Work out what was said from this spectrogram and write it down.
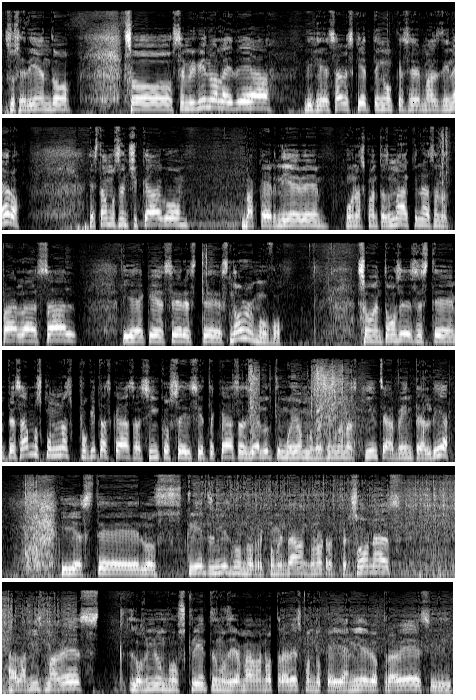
sucediendo. So, se me vino la idea, dije, ¿sabes qué? Tengo que hacer más dinero. Estamos en Chicago, va a caer nieve, unas cuantas máquinas, unas palas, sal y hay que hacer este snow removal. So, entonces este, empezamos con unas poquitas casas, 5, 6, 7 casas, y al último íbamos haciendo unas 15 a 20 al día. Y este, los clientes mismos nos recomendaban con otras personas. A la misma vez, los mismos clientes nos llamaban otra vez cuando caía nieve otra vez y,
